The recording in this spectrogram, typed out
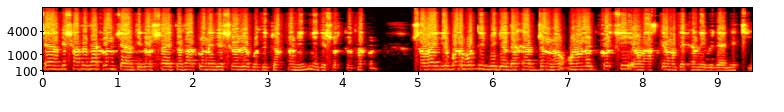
চ্যানেলটির সাথে থাকুন চ্যানেলটিকে উৎসাহিত থাকুন, নিজের শরীরের প্রতি যত্ন নিন, নিজে সুস্থ থাকুন। সবাইকে পরবর্তী ভিডিও দেখার জন্য অনুরোধ করছি এবং আজকের মতো এখানে বিদায় নিচ্ছি।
